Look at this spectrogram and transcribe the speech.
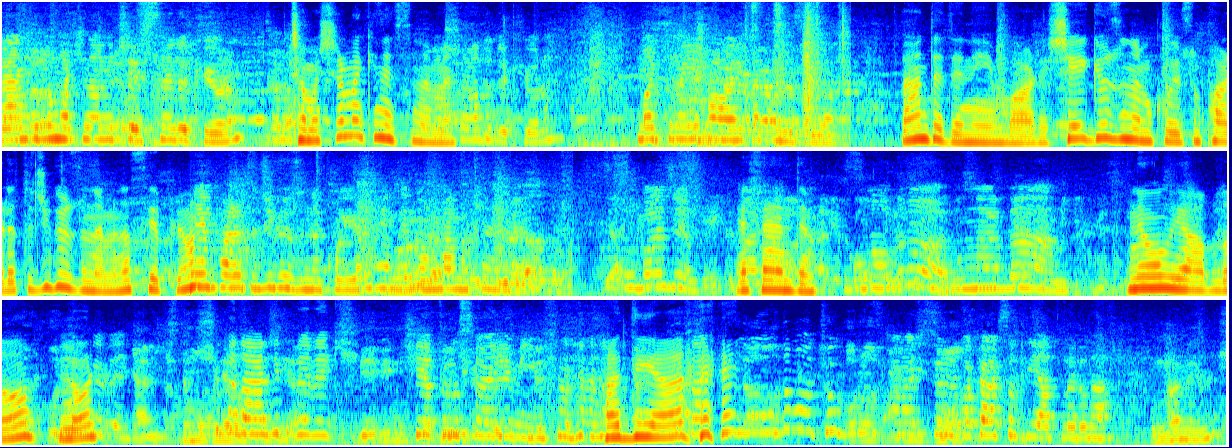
Ben bunu makinenin içerisine döküyorum. Çamaşır makinesine mi? Aşağıda döküyorum. Makineyi harika temizliyor. Ben de deneyeyim bari. Şey gözüne mi koyuyorsun? Parlatıcı gözüne mi? Nasıl yapıyorsun? Hem parlatıcı gözüne koyuyorum hem de normal makineye. Tuğba'cığım Efendim. kızın oldu mu? Bunlardan. Ne oluyor abla? Lol. Şu kadarcık bebek. Fiyatını söylemeyeyim. Hadi ya. oldu mu? Çok araştırır bakarsın fiyatlarına. Bunlar neymiş?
